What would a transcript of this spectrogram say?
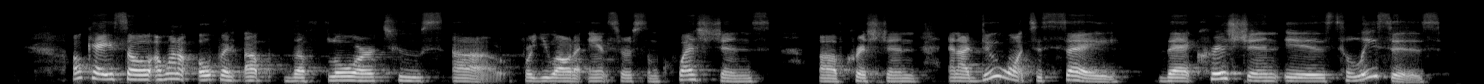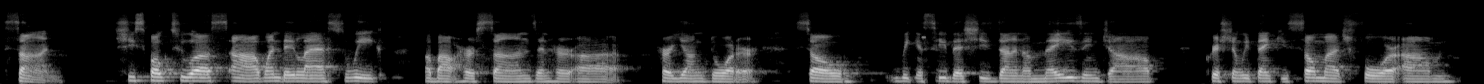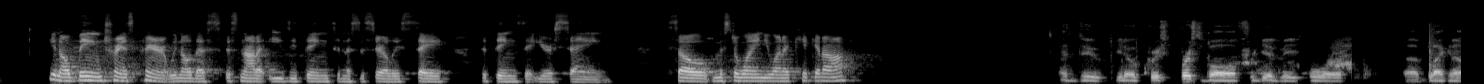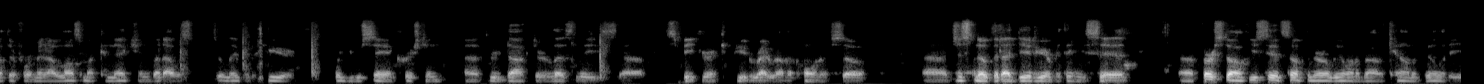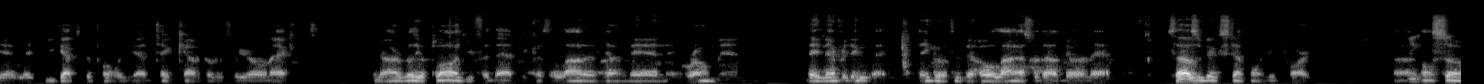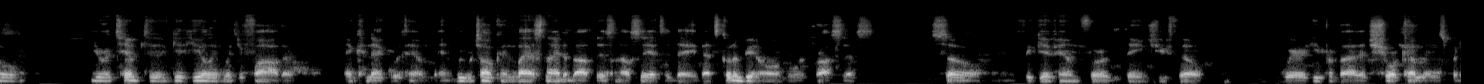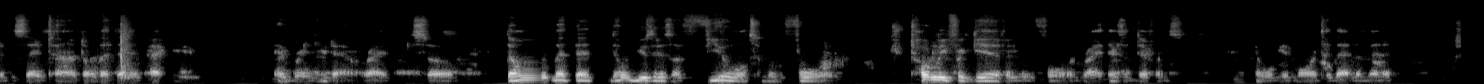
Okay, so I want to open up the floor to uh, for you all to answer some questions of Christian, and I do want to say that Christian is Talisa's son. She spoke to us uh, one day last week about her sons and her uh, her young daughter. So we can see that she's done an amazing job. Christian, we thank you so much for um, you know being transparent. We know that it's not an easy thing to necessarily say the things that you're saying. So, Mr. Wayne, you want to kick it off? I do. You know, Chris. First of all, forgive me for uh, blacking out there for a minute. I lost my connection, but I was still able to hear what you were saying, Christian, uh, through Dr. Leslie's uh, speaker and computer right around the corner. So uh, just note that I did hear everything you said. Uh, first off, you said something early on about accountability and that you got to the point where you had to take accountability for your own actions. You know, I really applaud you for that because a lot of young men and grown men, they never do that. They go through their whole lives without doing that. So that was a big step on your part. Uh, also, your attempt to get healing with your father and connect with him. And we were talking last night about this, and I'll say it today. That's going to be an ongoing process. So forgive him for the things you felt where he provided shortcomings, but at the same time, don't let that impact you and bring you down, right? So don't let that don't use it as a fuel to move forward totally forgive and move forward right there's a difference and we'll get more into that in a minute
